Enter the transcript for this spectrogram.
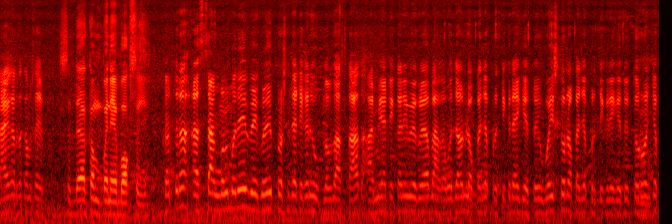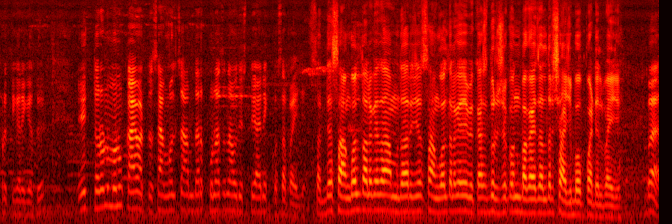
काय करता काम साहेब? सध्या कंपनी आहे बॉक्सची. खरं तर आज सांगोलमध्ये वेगवेगळे प्रश्न त्या ठिकाणी उपलब्ध असतात. आम्ही या ठिकाणी वेगवेगळ्या भागामध्ये जाऊन लोकांच्या प्रतिक्रिया घेतोय वयस्कर लोकांच्या प्रतिक्रिया घेतोय तरुणांच्या प्रतिक्रिया घेतोय. एक तरुण म्हणून काय वाटतं? सांगोलचा आमदार कुणाचं नाव दिसते आणि कसा पाहिजे? सध्या सांगोल तालुक्याचा आमदार जे सांगोल तालुक्याचा विकास दृष्टिकोन बघायचा झाला तर शाजीभाऊ पाटील पाहिजे. बर.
